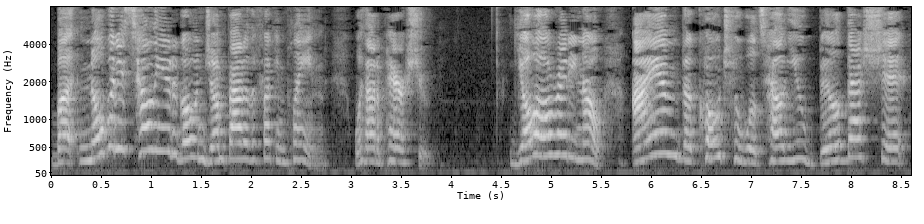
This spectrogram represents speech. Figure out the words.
but nobody's telling you to go and jump out of the fucking plane without a parachute. Y'all already know. I am the coach who will tell you build that shit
